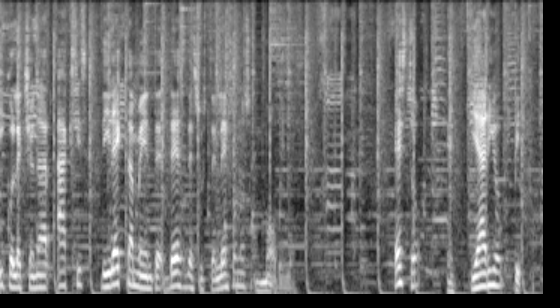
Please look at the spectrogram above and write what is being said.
y coleccionar Axis directamente desde sus teléfonos móviles. Esto es Diario Bitcoin.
